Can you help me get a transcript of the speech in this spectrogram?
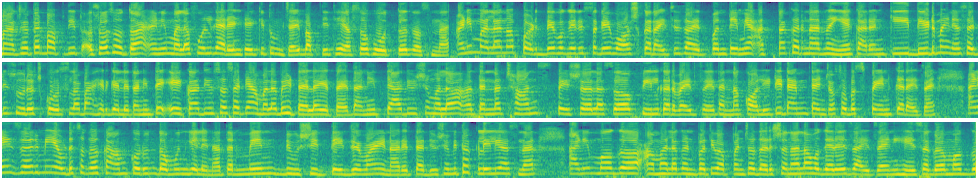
माझ्या तर बाबतीत असंच होतं आणि मला फुल गॅरंटी आहे की तुमच्याही बाबतीत हे असं होतच असणार. आणि मला ना पडदे वगैरे सगळे वॉश करायचेच आहेत पण ते मी आत्ता करणार नाहीये कारण की दीड महिन्यासाठी सूरज कोर्सला बाहेर गेलेत आणि ते एका दिवसासाठी आम्हाला भेटायला येत आहेत आणि त्या दिवशी मला त्यांना छान स्पेशल असं फील करवायचं आहे त्यांना क्वालिटी टाइम त्यांच्यासोबत स्पेंड करायचा आहे. आणि जर मी एवढं सगळं काम करून दमून गेले ना तर मेन दिवशी ते जेव्हा येणार आहेत त्या दिवशी मी थकलेली असणार. आणि मग आम्हाला गणपती बाप्पांच्या दर्शनाला वगैरे जायचं आहे आणि हे सगळं मग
